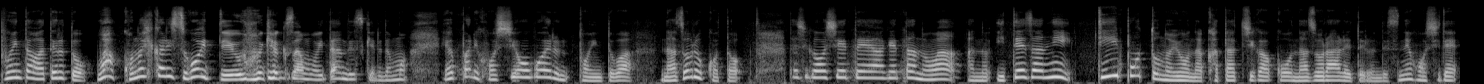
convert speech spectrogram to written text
ポインターを当てるとわこの光すごいっていうお客さんもいたんですけれどもやっぱり星を覚えるポイントはなぞること。私が教えてあげたのはあのいて座にティーポットのような形がこうなぞられてるんですね星で。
